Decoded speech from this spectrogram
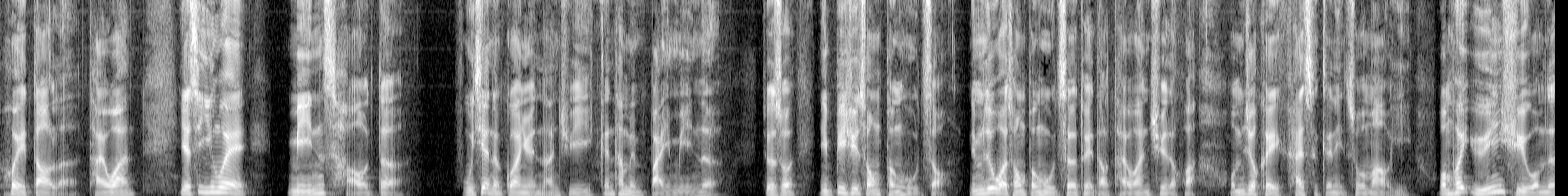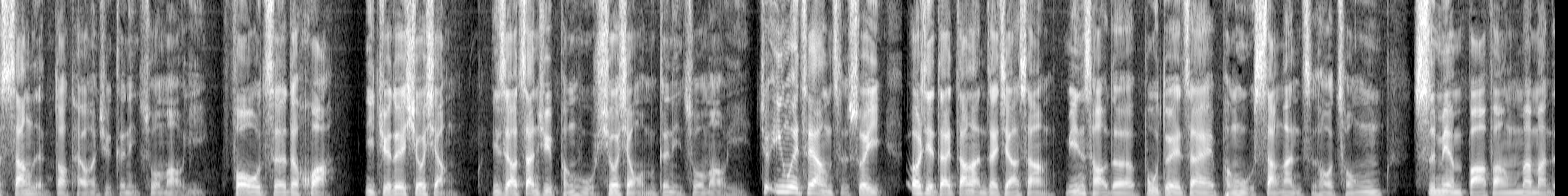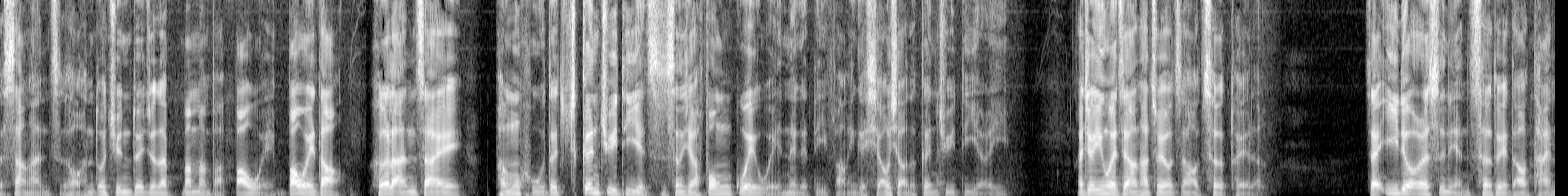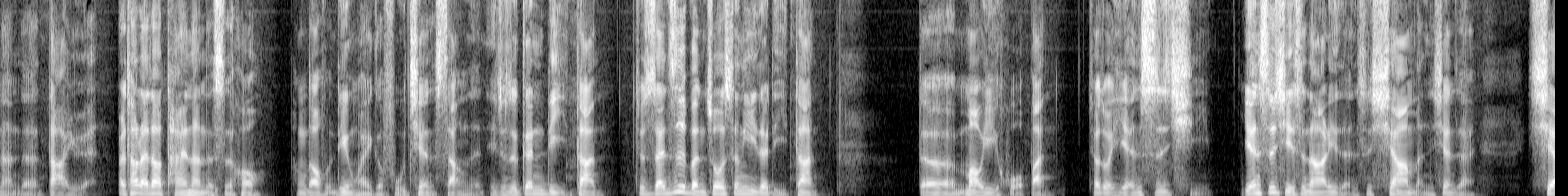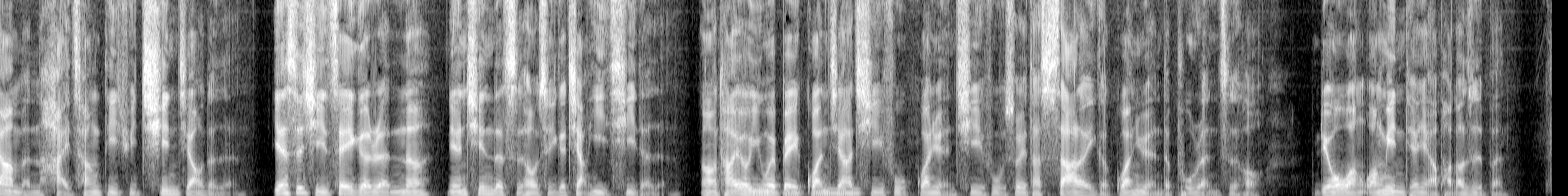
会到了台湾，也是因为明朝的福建的官员南居易跟他们摆明了，就是说你必须从澎湖走，你们如果从澎湖撤退到台湾去的话，我们就可以开始跟你做贸易。我们会允许我们的商人到台湾去跟你做贸易，否则的话，你绝对休想，你只要占据澎湖，休想我们跟你做贸易。就因为这样子，所以而且在当然再加上明朝的部队在澎湖上岸之后，从四面八方慢慢的上岸之后，很多军队就在慢慢把包围，包围到荷兰在澎湖的根据地也只剩下丰贵尾那个地方，一个小小的根据地而已。那就因为这样，他最后只好撤退了。在一六二四年撤退到台南的大员，而他来到台南的时候，碰到另外一个福建商人，也就是跟李旦，就是在日本做生意的李旦的贸易伙伴，叫做颜思齐。颜思齐是哪里人？是厦门，现在厦门海沧地区清交的人。颜思齐这个人呢，年轻的时候是一个讲义气的人。然后他又因为被官家欺负、官员欺负，所以他杀了一个官员的仆人之后，流亡亡命天涯，跑到日本，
